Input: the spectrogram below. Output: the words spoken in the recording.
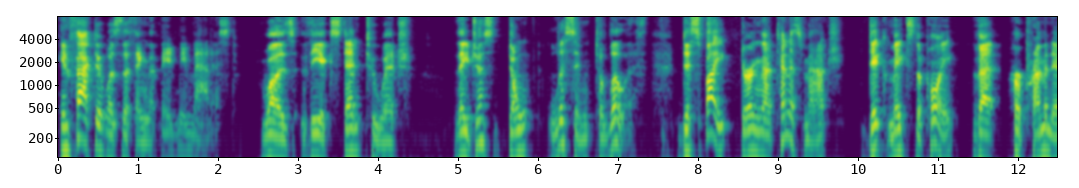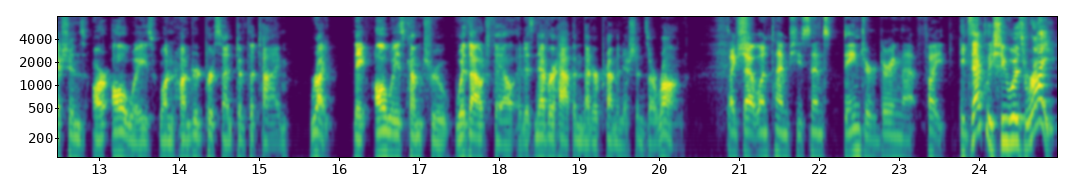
In fact, it was the thing that made me maddest. Was the extent to which they just don't listen to Lilith. Despite during that tennis match, Dick makes the point that her premonitions are always 100% of the time right. They always come true without fail. It has never happened that her premonitions are wrong. Like that one time she sensed danger during that fight. Exactly, she was right.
